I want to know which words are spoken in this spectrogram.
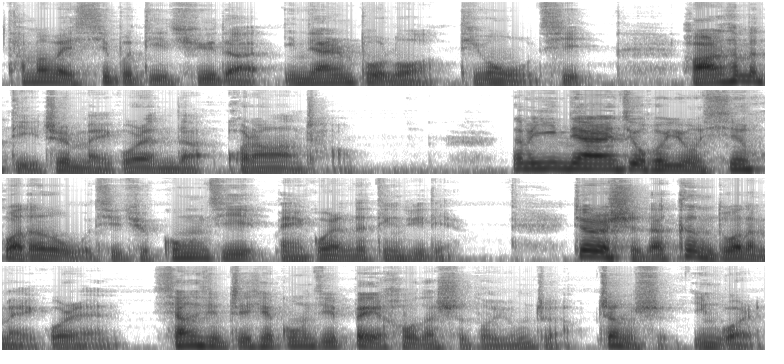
他们为西部地区的印第安人部落提供武器，好让他们抵制美国人的扩张浪潮。那么，印第安人就会用新获得的武器去攻击美国人的定居点，这就使得更多的美国人相信这些攻击背后的始作俑者正是英国人。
